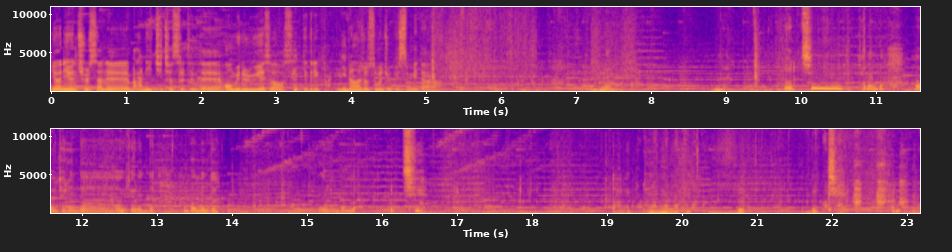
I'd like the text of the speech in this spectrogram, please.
연이은 출산에 많이 지쳤을 텐데 어미를 위해서 새끼들이 빨리 나와줬으면 좋겠습니다. 그냥 옳지 잘한다. 어 잘한다. 어, 잘한다. 한 번만 더. 어, 한 번만. 옳지 다리부터 응? 옳지 다리고요.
